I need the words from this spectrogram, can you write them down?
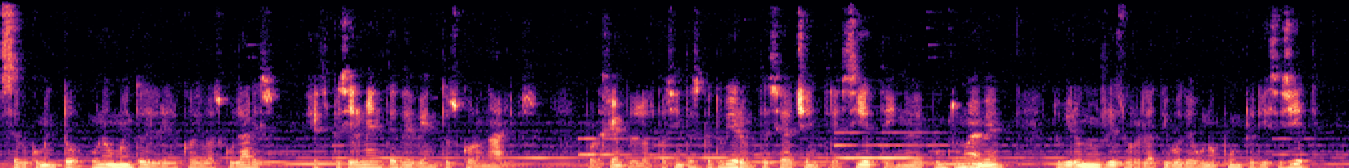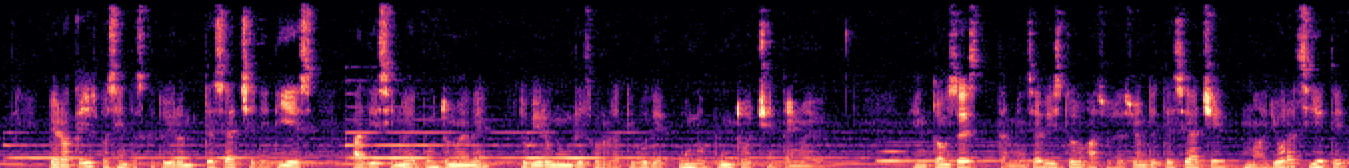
se documentó un aumento de riesgos cardiovasculares, especialmente de eventos coronarios. Por ejemplo, los pacientes que tuvieron TSH entre 7 y 9.9 tuvieron un riesgo relativo de 1.17, pero aquellos pacientes que tuvieron TSH de 10 a 19.9 tuvieron un riesgo relativo de 1.89. Entonces, también se ha visto asociación de TSH mayor a 7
